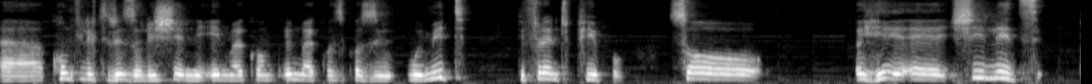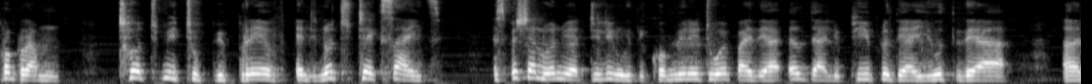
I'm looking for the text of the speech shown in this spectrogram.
uh, conflict resolution in my in my because we meet different people. So he, uh, she leads program taught me to be brave and not to take sides, especially when we are dealing with the community whereby there are elderly people, there are youth, there are uh,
